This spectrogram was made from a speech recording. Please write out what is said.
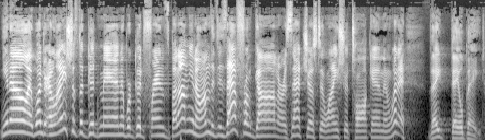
you know, I wonder, Elisha's the good man and we're good friends, but I'm, you know, I'm the, is that from God or is that just Elisha talking? And what? They, they obeyed.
